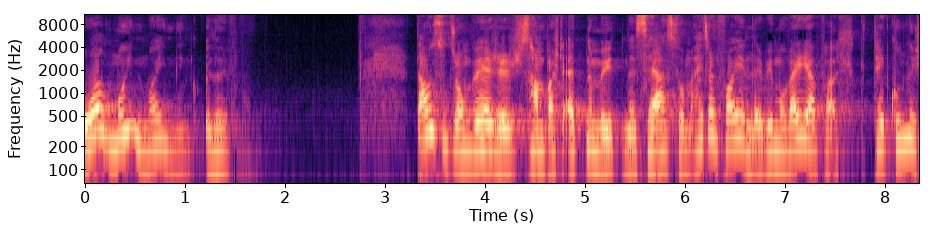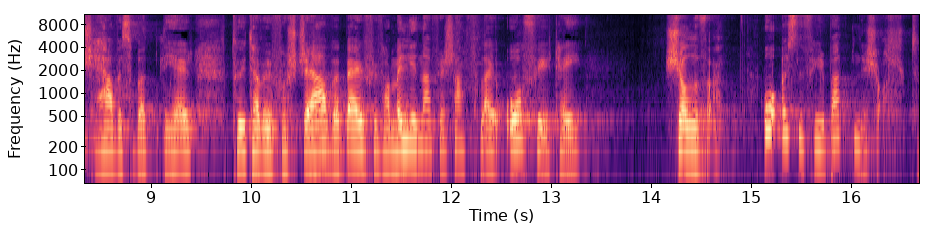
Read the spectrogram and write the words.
Og min mening i livet. Down-syndrom verer sambart etnomytene ser som heter en feiler, vi må verja folk. De kunne ikke heve bøttene her, tog til å bli forstreve, bare for familiene, for samfunnet og for de sjølve. Og også for bøttene sjølv.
